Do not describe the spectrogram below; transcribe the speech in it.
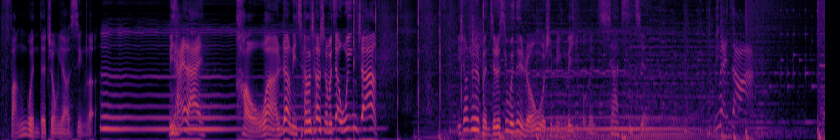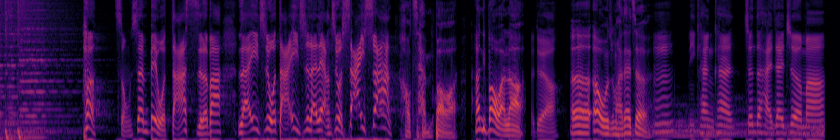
防蚊的重要性了。嗯，你还来？好啊，让你尝尝什么叫无影掌。以上就是本节的新闻内容，我是明丽，我们下次见。你买早啊？哼，总算被我打死了吧？来一只我打一只，来两只我杀一双。好残暴啊！啊，你爆完了？啊，对啊，呃，呃，我怎么还在这？嗯，你看看，真的还在这吗？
